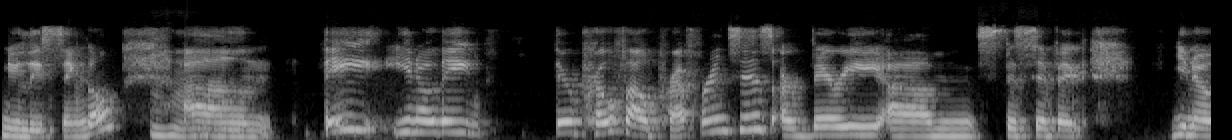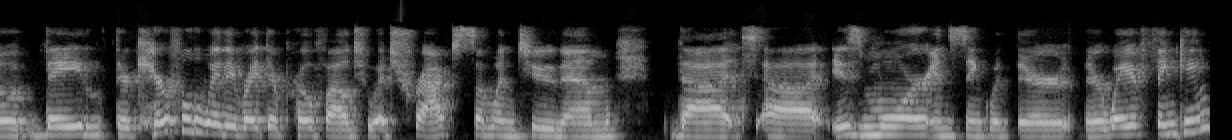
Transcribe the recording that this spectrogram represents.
newly single. Mm-hmm. Um, they, you know, they their profile preferences are very um, specific you know they they're careful the way they write their profile to attract someone to them that uh, is more in sync with their their way of thinking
